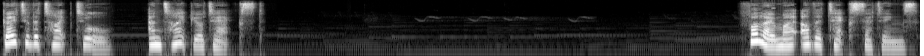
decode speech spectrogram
Go to the Type tool, and type your text. Follow my other text settings.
